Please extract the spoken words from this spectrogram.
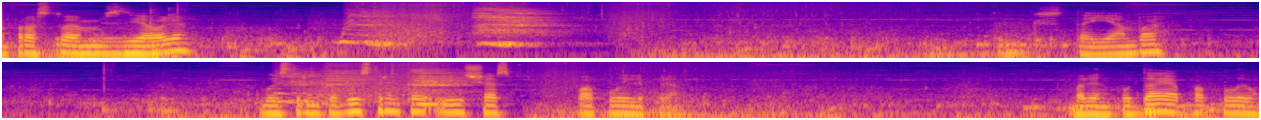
Самое простое мы сделали. Так, стоямба. Быстренько, быстренько. И сейчас поплыли прям. Блин, куда я поплыл?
